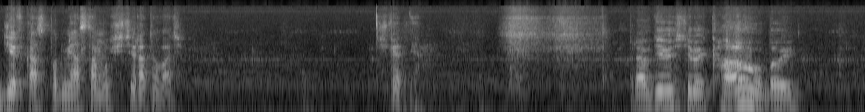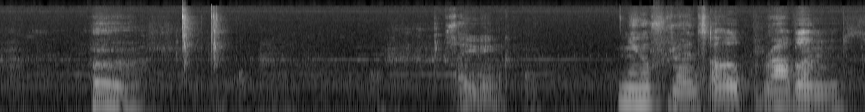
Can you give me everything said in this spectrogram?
dziewka z podmiasta musicie ratować. Świetnie. Prawdziwy z ciebie cowboy. Saving. New friends, all problems.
